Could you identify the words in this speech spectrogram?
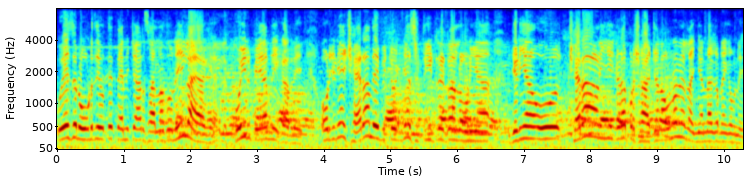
ਉਹ ਇਸ ਰੋਡ ਦੇ ਉੱਤੇ 3-4 ਸਾਲਾਂ ਤੋਂ ਨਹੀਂ ਲਾਇਆ ਗਿਆ ਕੋਈ ਰਿਪੇਅਰ ਨਹੀਂ ਕਰ ਰਹੇ। ਔਰ ਜਿਹੜੀਆਂ ਸ਼ਹਿਰਾਂ ਦੇ ਵਿੱਚੋਂ ਜਿਹੜੀਆਂ ਸਟਰੀਟ ਲਾਈਟਾਂ ਲਾਉਣੀਆਂ ਜਿਹੜੀਆਂ ਉਹ ਸ਼ਹਿਰਾਂ ਵਾਲੀ ਜਿਹੜਾ ਪ੍ਰਸ਼ਾਸਨ ਆ ਉਹਨਾਂ ਨੇ ਲਾਈਆਂ ਨਗਰ ਨਿਗਮ ਨੇ।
